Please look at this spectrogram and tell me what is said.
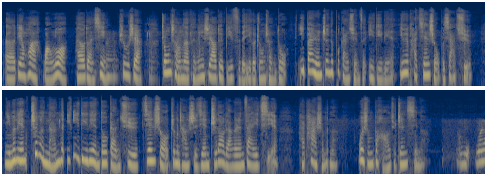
呃，电话、网络还有短信，是不是？忠诚呢，肯定是要对彼此的一个忠诚度。一般人真的不敢选择异地恋，因为怕坚守不下去。你们连这么难的异异地恋都敢去坚守这么长时间，直到两个人在一起，还怕什么呢？为什么不好好去珍惜呢？我我也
